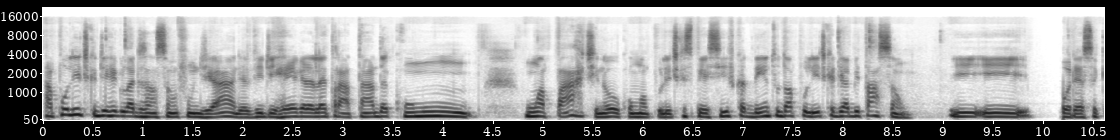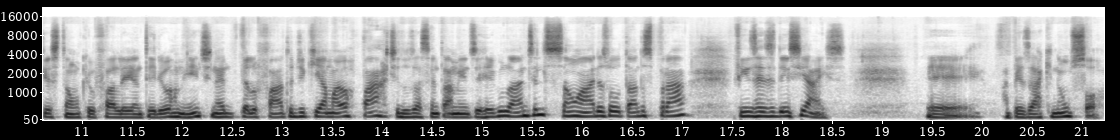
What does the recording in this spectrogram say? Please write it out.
a política de regularização fundiária, via de regra, ela é tratada como um, uma parte, né, ou como uma política específica dentro da política de habitação. E, e por essa questão que eu falei anteriormente, né, pelo fato de que a maior parte dos assentamentos irregulares eles são áreas voltadas para fins residenciais, é, apesar que não só.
